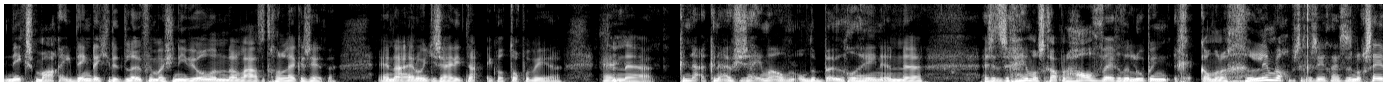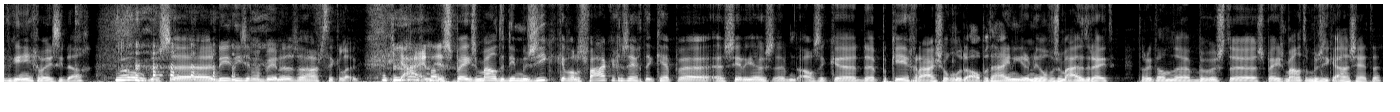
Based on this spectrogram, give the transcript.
Niks mag. Ik denk dat je dit leuk vindt, maar als je niet wil, dan, dan laat het gewoon lekker zitten. En na een rondje zei hij, nou, ik wil het toch proberen. En uh, knu knuisjes helemaal over, om de beugel heen. En uh, Hij zette zich helemaal schrap en halverwege de looping kwam er een glimlach op zijn gezicht. Hij is er nog zeven keer in geweest die dag. Wow. Dus eh, die, die zijn we binnen. Dat is wel hartstikke leuk. Ja, en, en Space Mountain, die muziek. Ik heb wel eens vaker gezegd. Ik heb eh, eh, serieus, als ik de parkeergarage onder de Albert Heijn hier in Hilversum uitreed. Dat ik dan bewust de Space Mountain muziek aanzette.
